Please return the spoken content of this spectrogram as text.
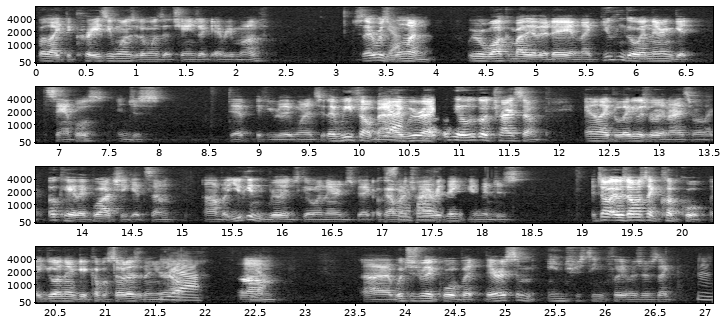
but like the crazy ones are the ones that change like every month. So there was Yeah. one we were walking by the other day, and like you can go in there and get samples and just dip if you really wanted to. Like we felt bad. Yeah. Like we were like, okay, we'll go try some, and like the lady was really nice. And we're like, okay, like we'll actually get some. Um, but you can really just go in there and just be like, okay, I want to try everything, and then just it's all, it was almost like Club Cool. Like you go in there and get a couple sodas, and then you're out Yeah. um, uh, which is really cool. But there are some interesting flavors. There's like Hmm.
